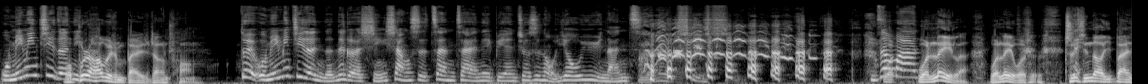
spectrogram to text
我明明记得你，我不知道他为什么摆这张床。对，我明明记得你的那个形象是站在那边，就是那种忧郁男子的那个气势。你知道吗？我，我累了，我累，我是 执行到一半，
